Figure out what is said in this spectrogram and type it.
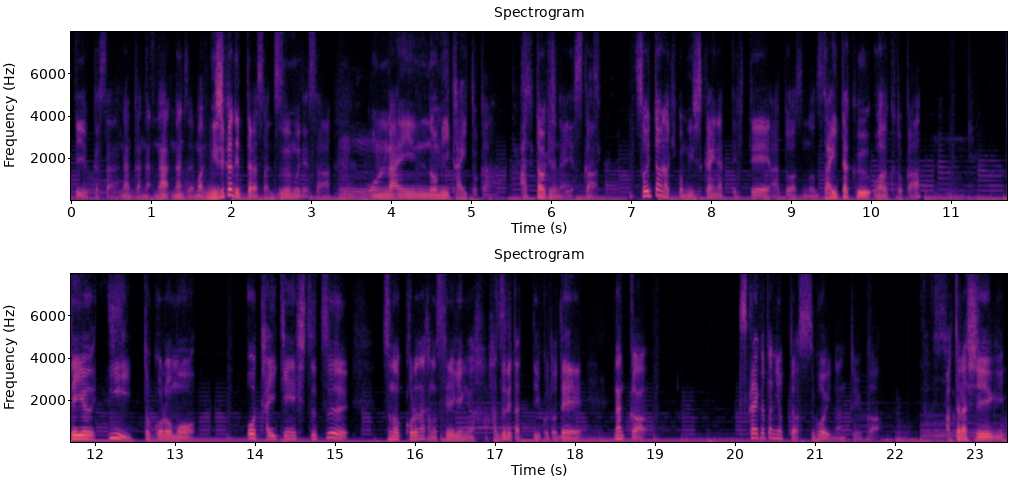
っていうかさ、なんかな、ななんていうの、まあ身近で言ったらさ、 Zoom でさ、うんオンライン飲み会とかあったわけじゃないですか。そういったのは結構身近になってきて、あとはその在宅ワークとかっていういいところもを体験しつつ、そのコロナ禍の制限が外れたっていうことで、なんか使い方によってはすごいなんというか新しい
